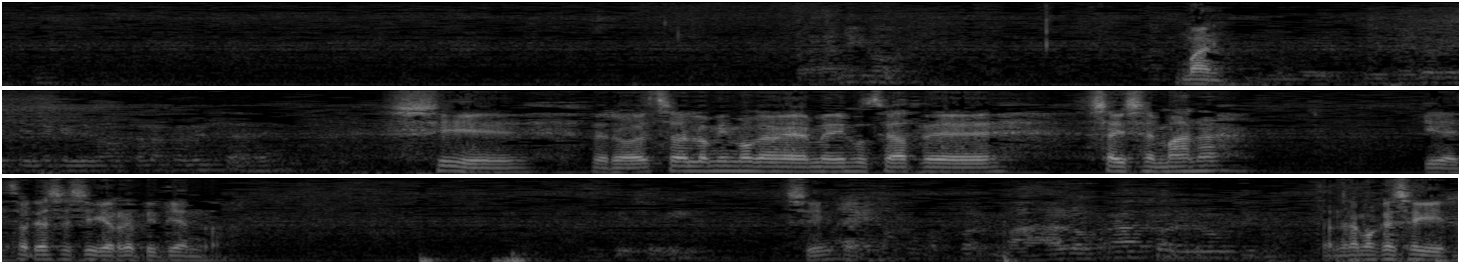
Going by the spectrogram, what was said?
Bueno, sí, pero esto es lo mismo que me dijo usted hace seis semanas y la historia se sigue repitiendo. Sí, Pues tendremos que seguir.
